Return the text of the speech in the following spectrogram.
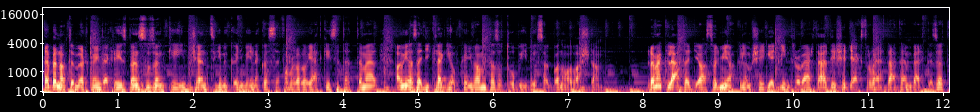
Ebben a tömörkönyvek részben Susan Kane Chen című könyvének összefoglalóját készítettem el, ami az egyik legjobb könyv, amit az utóbbi időszakban olvastam. Remekül átadja azt, hogy mi a különbség egy introvertált és egy extrovertált ember között,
